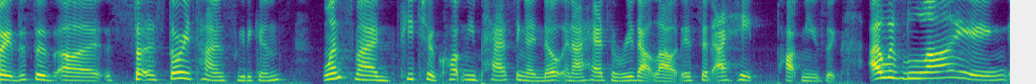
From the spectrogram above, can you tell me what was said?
Wait, this is uh so story time, sweetikins. Once my teacher caught me passing a note and I had to read out loud. It said, I hate pop music. I was lying.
